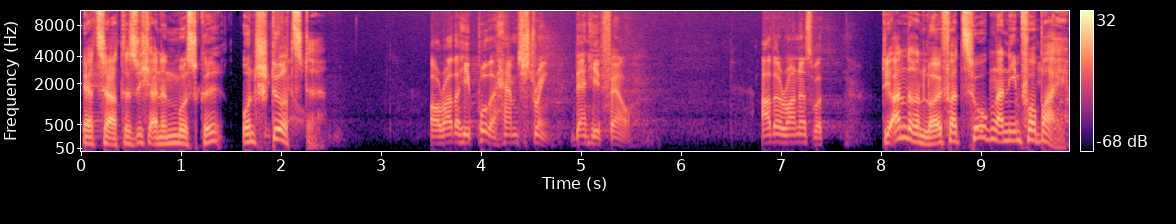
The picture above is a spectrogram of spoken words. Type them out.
Er zerrte sich einen Muskel und stürzte. Die anderen Läufer zogen an ihm vorbei.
